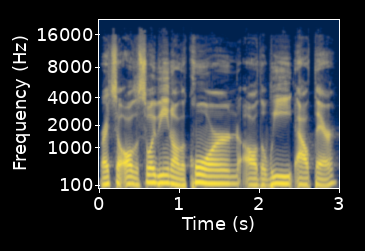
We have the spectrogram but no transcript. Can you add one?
Right? So all the soybean, all the corn, all the wheat out there,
